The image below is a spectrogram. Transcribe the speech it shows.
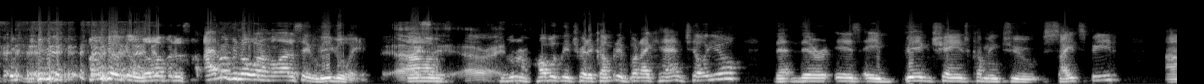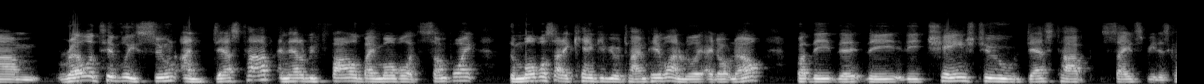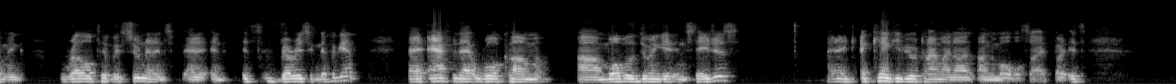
I'm like a little bit of. I don't even know what I'm allowed to say legally. Um, All right. We're a publicly traded company, but I can tell you that there is a big change coming to site speed um, relatively soon on desktop, and that'll be followed by mobile at some point. The mobile side, I can't give you a timetable on. Really, I don't know but the, the, the, the change to desktop site speed is coming relatively soon, and it's, and, and it's very significant. And after that will come um, mobile doing it in stages. And I, I, can't give you a timeline on, on the mobile side, but it's,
